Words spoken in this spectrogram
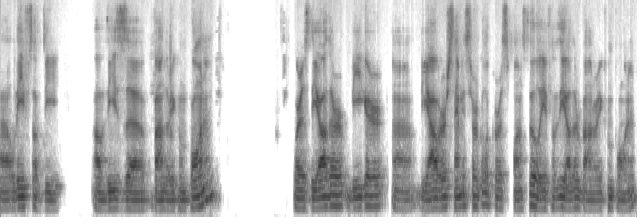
uh, lift of the of this uh, boundary component, whereas the other bigger, the outer semicircle corresponds to the lift of the other boundary component.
